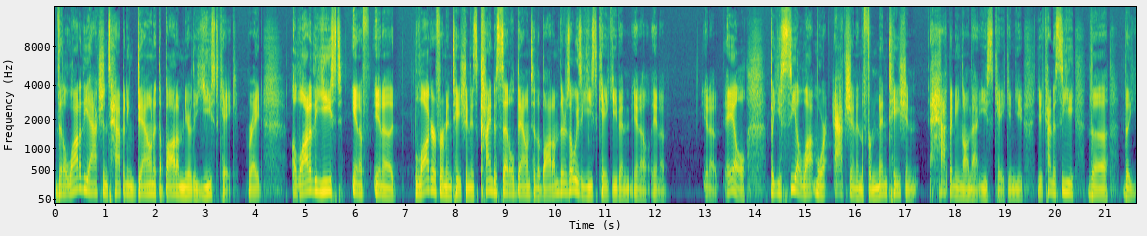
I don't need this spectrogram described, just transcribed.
that a lot of the action's happening down at the bottom near the yeast cake, right? A lot of the yeast in a in a lager fermentation is kind of settled down to the bottom. There's always a yeast cake even in a in a in a ale, but you see a lot more action in the fermentation happening on that yeast cake. And you you kind of see the the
